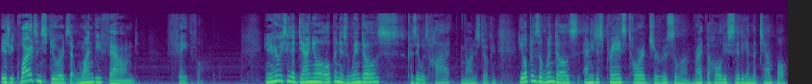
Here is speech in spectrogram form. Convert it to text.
It is required in stewards that one be found faithful. And here we see that Daniel opened his windows because it was hot. No, I'm just joking. He opens the windows and he just prays toward Jerusalem, right? The holy city and the temple.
